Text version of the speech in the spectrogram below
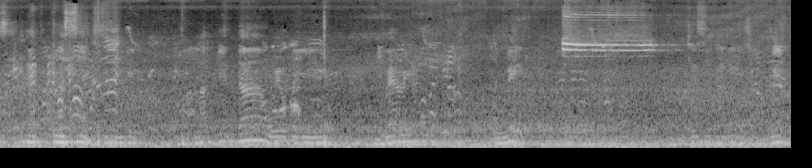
seats and two to in will be wearing red. Jessica is red.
